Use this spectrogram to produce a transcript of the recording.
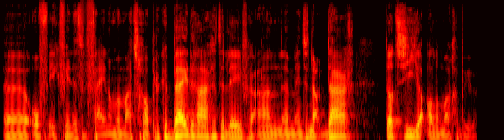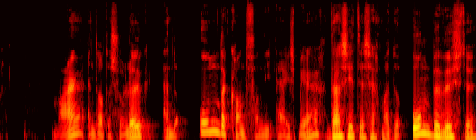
eh, of ik vind het fijn om een maatschappelijke bijdrage te leveren aan eh, mensen. Nou, daar, dat zie je allemaal gebeuren. Maar, en dat is zo leuk, aan de onderkant van die ijsberg, daar zitten zeg maar de onbewuste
